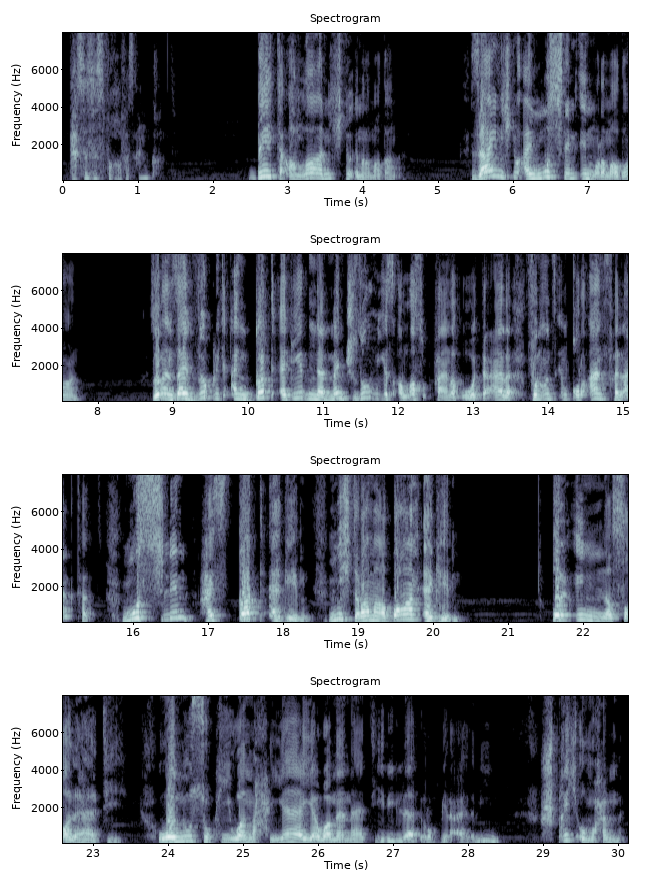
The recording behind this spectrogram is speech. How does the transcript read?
Das ist es, worauf es ankommt. Bete Allah nicht nur im Ramadan an. Sei nicht nur ein Muslim im Ramadan, sondern sei wirklich ein gottergebener Mensch, so wie es Allah subhanahu wa ta'ala von uns im Koran verlangt hat. Muslim heißt Gott ergeben, nicht Ramadan ergeben. قل إن صلاتي ونسكي ومحياي ومماتي لله رب العالمين. Sprich, O Muhammad,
